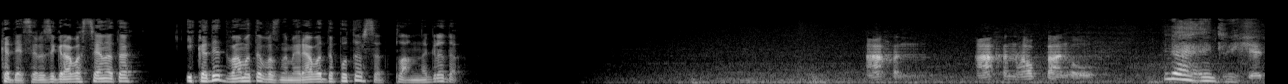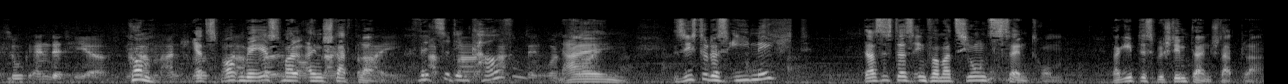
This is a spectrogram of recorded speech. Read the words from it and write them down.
Къде се разиграва сцената и къде двамата възнамеряват да потърсят план на града? Aachen. Aachen Hauptbahnhof. Na, endlich. Der Zug endet hier. Sie Komm, haben Anschluss jetzt brauchen nach wir erst Köln mal auf einen Gleis Stadtplan. 3. Willst du den Abfahrt kaufen? 18.02 Uhr. Nein. Siehst du das I nicht? Das ist das Informationszentrum. Da gibt es bestimmt einen Stadtplan.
